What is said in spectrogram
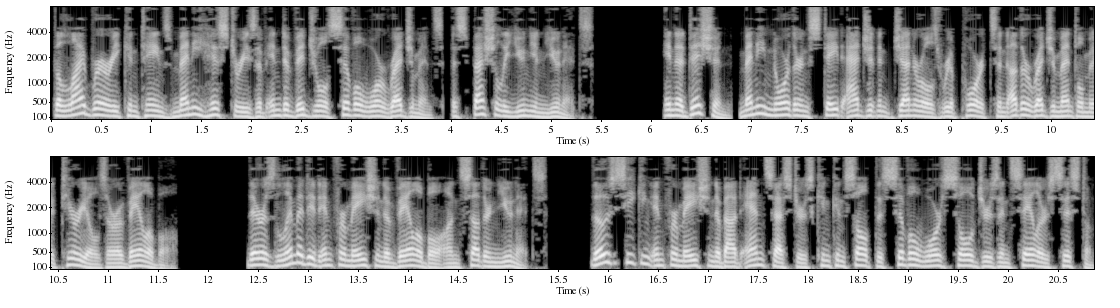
The library contains many histories of individual Civil War regiments, especially Union units. In addition, many Northern State Adjutant Generals' reports and other regimental materials are available. There is limited information available on Southern units. Those seeking information about ancestors can consult the Civil War Soldiers and Sailors system.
